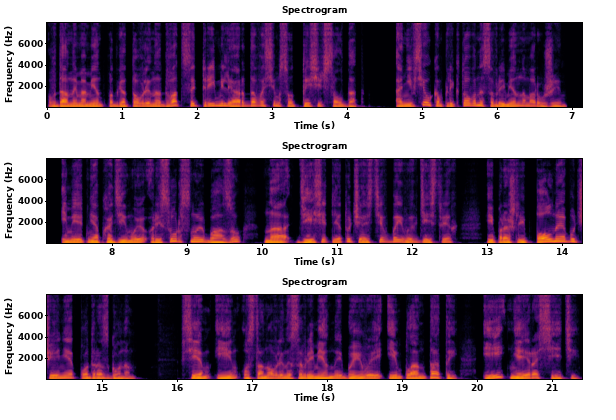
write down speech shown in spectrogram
В данный момент подготовлено 23 миллиарда 800 тысяч солдат. Они все укомплектованы современным оружием, имеют необходимую ресурсную базу на 10 лет участия в боевых действиях и прошли полное обучение под разгоном. Всем им установлены современные боевые имплантаты и нейросети.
